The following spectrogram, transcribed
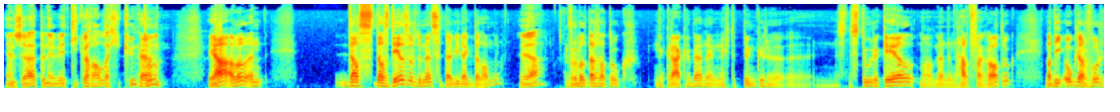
en zuipen en weet ik wel al dat je kunt doen. Ja, ah, wel. En dat is, dat is deels door de mensen bij wie dat ik beland ben. Ja. Bijvoorbeeld, daar zat ook een kraker bij, een echte punker, een, een, stoere kerel, maar met een hart van goud ook maar die ook daarvoor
